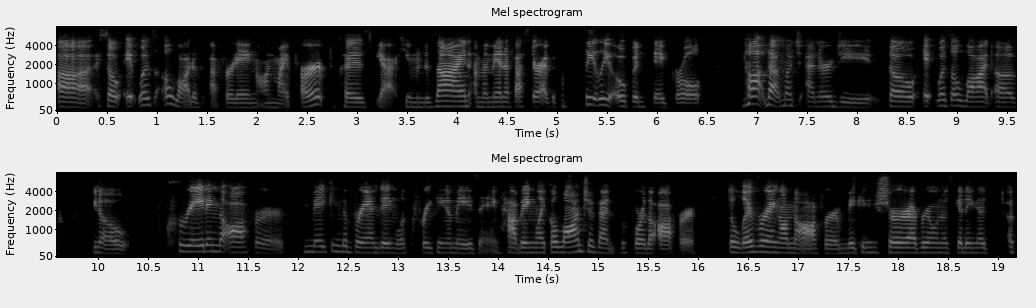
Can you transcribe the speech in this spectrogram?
Uh, so it was a lot of efforting on my part because, yeah, human design, I'm a manifester, I have a completely open sacral, not that much energy. So it was a lot of, you know, creating the offer, making the branding look freaking amazing, having like a launch event before the offer, delivering on the offer, making sure everyone was getting a, a,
